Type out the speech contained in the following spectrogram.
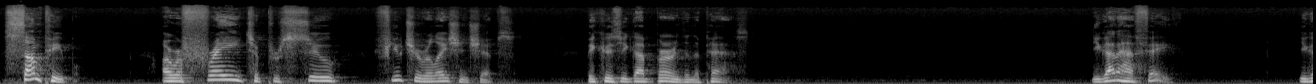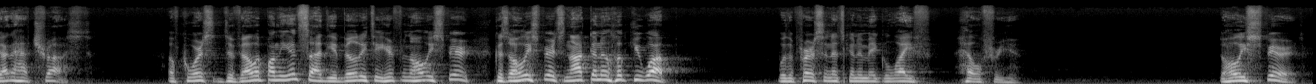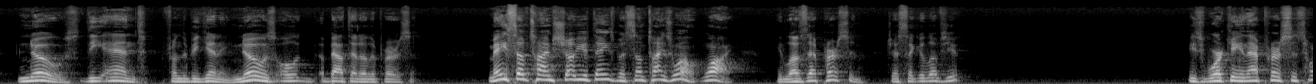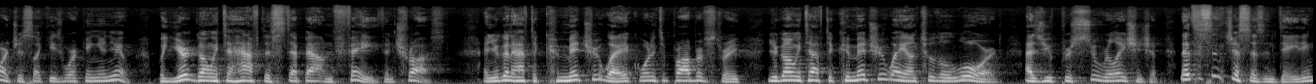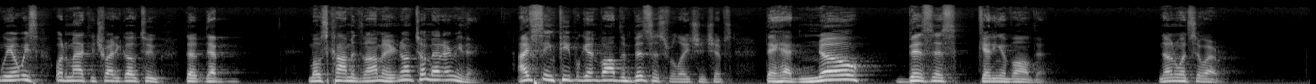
some people are afraid to pursue future relationships because you got burned in the past. You got to have faith. You got to have trust. Of course, develop on the inside the ability to hear from the Holy Spirit because the Holy Spirit's not going to hook you up with a person that's going to make life hell for you. The Holy Spirit knows the end from the beginning, knows all about that other person. May sometimes show you things, but sometimes won't. Why? He loves that person just like he loves you. He's working in that person's heart just like he's working in you. But you're going to have to step out in faith and trust. And you're going to have to commit your way, according to Proverbs 3, you're going to have to commit your way unto the Lord as you pursue relationship. Now, this isn't just as in dating. We always automatically try to go to the, most common denominator. No, I'm talking about everything. I've seen people get involved in business relationships they had no business getting involved in. None whatsoever.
